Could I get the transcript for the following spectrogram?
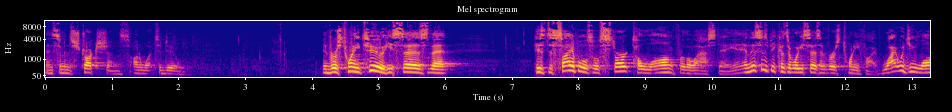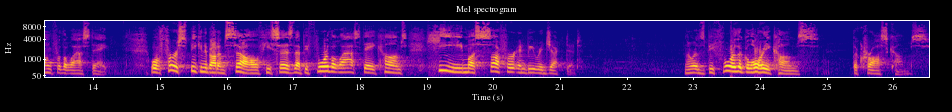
and some instructions on what to do. In verse 22, he says that his disciples will start to long for the last day. And this is because of what he says in verse 25. Why would you long for the last day? Well, first, speaking about himself, he says that before the last day comes, he must suffer and be rejected. In other words, before the glory comes, the cross comes.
